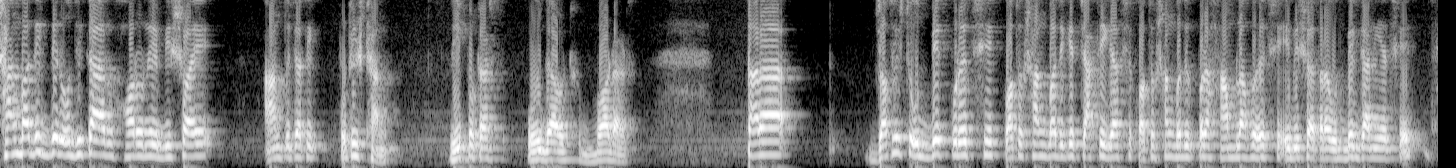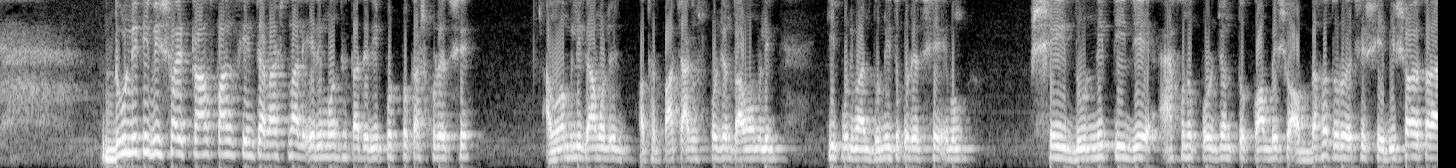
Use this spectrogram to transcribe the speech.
সাংবাদিকদের অধিকার হরণের বিষয়ে আন্তর্জাতিক প্রতিষ্ঠান রিপোর্টার্স উইদাউট বর্ডার তারা যথেষ্ট উদ্বেগ করেছে, কত সাংবাদিকের চাকরি গেছে, কত সাংবাদিক উপরে হামলা হয়েছে এই বিষয়ে তারা উদ্বেগ জানিয়েছে। দুর্নীতি বিষয়ে ট্রান্সপারেন্সি ইন্টারন্যাশনাল এর মধ্যে তাদের রিপোর্ট প্রকাশ করেছে। আওয়ামী লীগ আমলে, অর্থাৎ পাঁচ আগস্ট পর্যন্ত আওয়ামী লীগ কি পরিমাণ দুর্নীতি করেছে এবং সেই দুর্নীতি যে এখনও পর্যন্ত কম বেশি অব্যাহত রয়েছে, সে বিষয়ে তারা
